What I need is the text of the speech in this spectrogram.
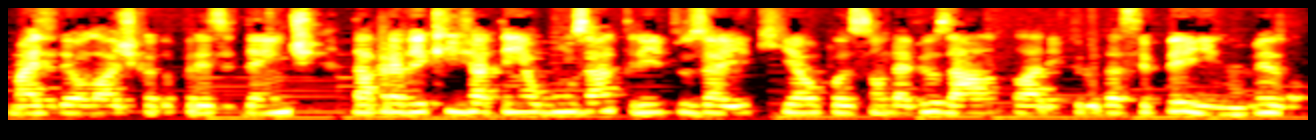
mais ideológica do presidente, dá para ver que já tem alguns atritos aí que a oposição deve usar lá dentro da CPI, não é mesmo?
